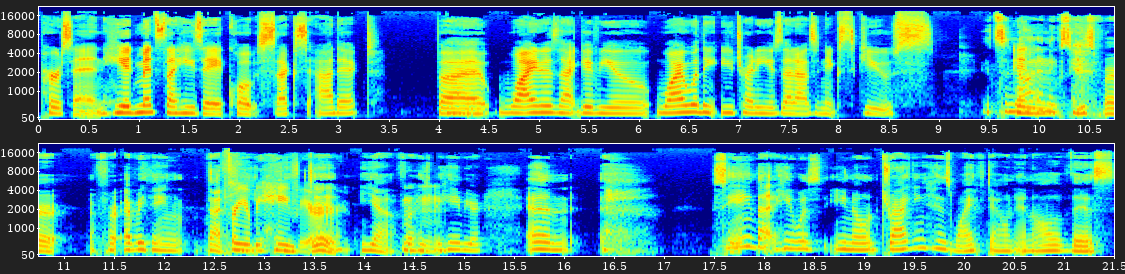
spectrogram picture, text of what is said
person. He admits that he's a quote sex addict. But mm-hmm. why does that give you why would you try to use that as an excuse? It's not an excuse for for everything that For your he- he behavior. did. Yeah, for his Mm-mm. behavior, and seeing that he was, you know, dragging his wife down and all of this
